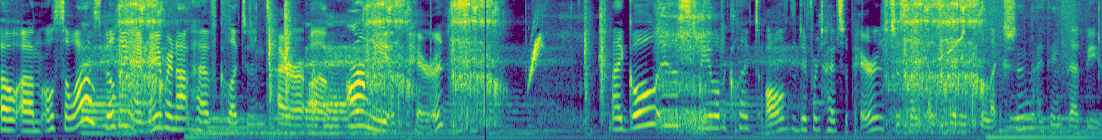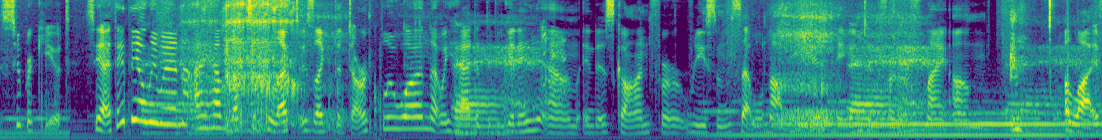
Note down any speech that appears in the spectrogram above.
Oh, um, also while I was building, I may or may not have collected an entire um, army of parrots. My goal is to be able to collect all of the different types of parrots, just like as a little collection. I think that'd be super cute. So yeah, I think the only one I have left to collect is like the dark blue one that we had at the beginning. Um, it is gone for reasons that will not be named in front of my um alive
